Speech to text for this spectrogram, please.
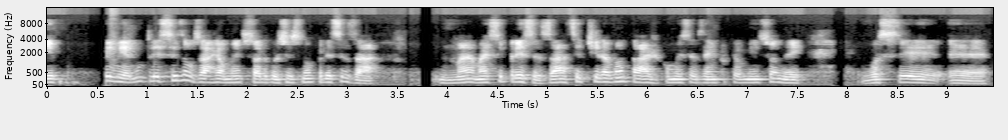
e Primeiro, não precisa usar realmente história por si se não precisar. Mas, mas se precisar, você tira vantagem, como esse exemplo que eu mencionei. Você é,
